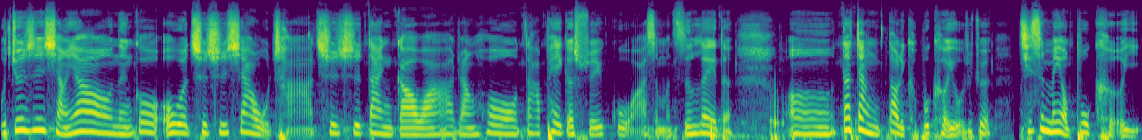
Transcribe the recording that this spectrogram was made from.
我就是想要能够偶尔吃吃下午茶，吃吃蛋糕啊，然后搭配个水果啊什么之类的。嗯、呃，那这样到底可不可以？我就觉得其实没有不可以，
